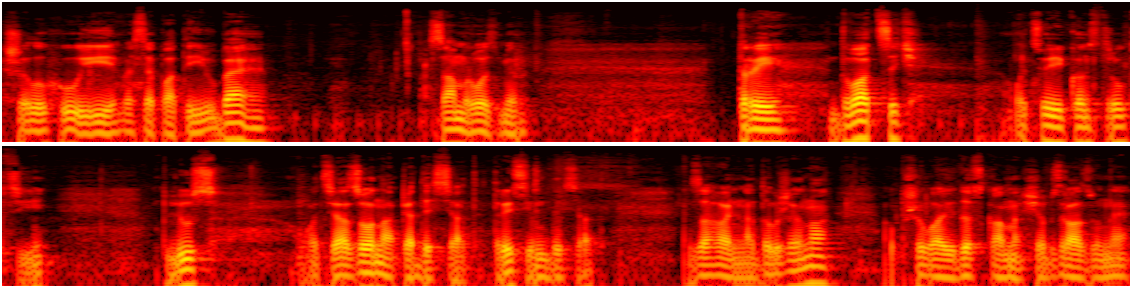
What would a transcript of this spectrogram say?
шелуху і висипати її в беги. Сам розмір 3,20 оцієї конструкції, плюс оця зона 50, 3,70. Загальна довжина. Обшиваю досками, щоб зразу не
